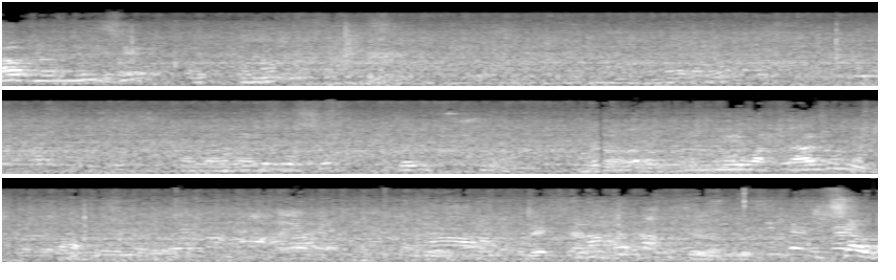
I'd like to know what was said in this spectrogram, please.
Ne yapıyorsun? İyi bak geldin mi? İnşallah.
